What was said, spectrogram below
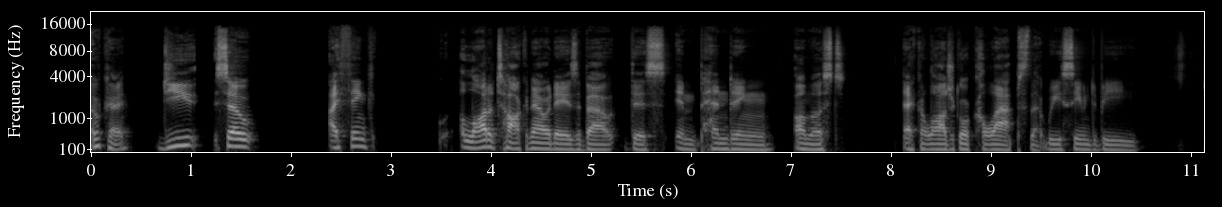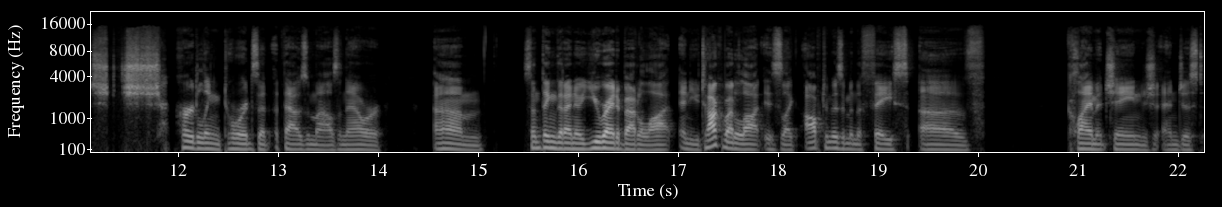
Okay. Do you so I think a lot of talk nowadays about this impending almost ecological collapse that we seem to be sh- sh- hurtling towards at a thousand miles an hour. Um, something that I know you write about a lot and you talk about a lot is like optimism in the face of climate change and just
